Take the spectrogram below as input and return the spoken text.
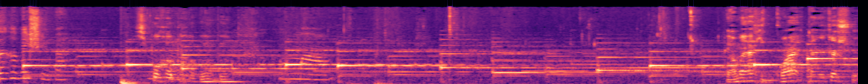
哥喝杯水吧。不喝不喝，不用不用。喝吗？表妹还挺乖，但是这水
